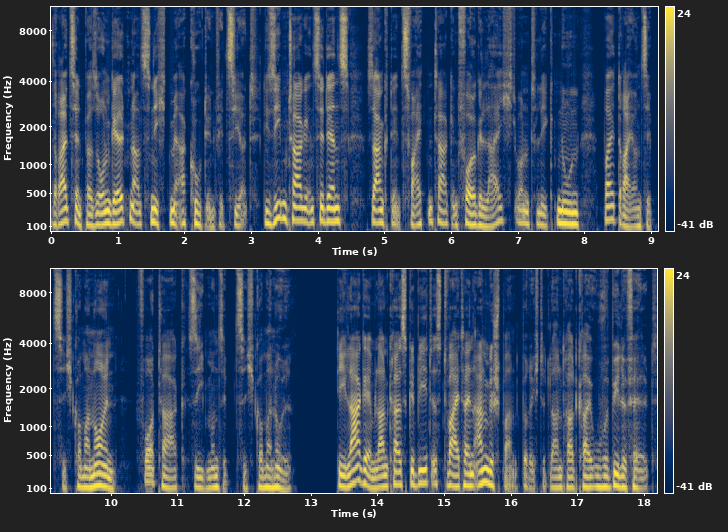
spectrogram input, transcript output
13 Personen gelten als nicht mehr akut infiziert. Die 7-Tage-Inzidenz sank den zweiten Tag in Folge leicht und liegt nun bei 73,9, vor Tag 77,0. Die Lage im Landkreisgebiet ist weiterhin angespannt, berichtet Landrat Kai-Uwe Bielefeld.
